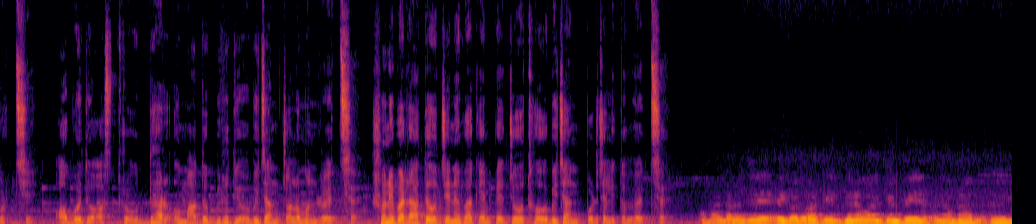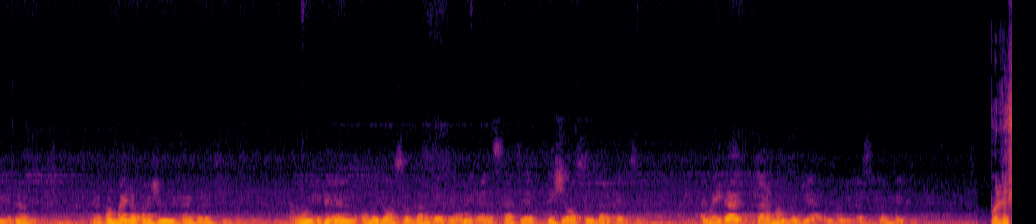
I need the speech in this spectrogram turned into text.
করছি। অবৈধ অস্ত্র উদ্ধার ও মাদক বিরোধী অভিযান চলমান রয়েছে। শনিবার রাতেও জেনেভা ক্যাম্পে যৌথ অভিযান পরিচালিত হয়েছে। এবং এখানে অবৈধ অস্ত্র উদ্ধার হয়েছে, অনেক আছে, দেশীয় অস্ত্র উদ্ধার হয়েছে। এবং এটা চলমান প্রক্রিয়া চলবে। পুলিশ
